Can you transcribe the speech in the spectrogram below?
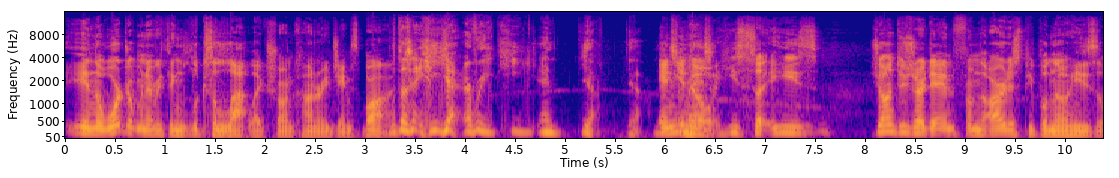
in the wardrobe and everything looks a lot like Sean Connery, James Bond. Well, doesn't he? Yeah, every he and yeah, yeah. and you know he's so- he's Jean Dujardin from the artist. People know he's uh,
